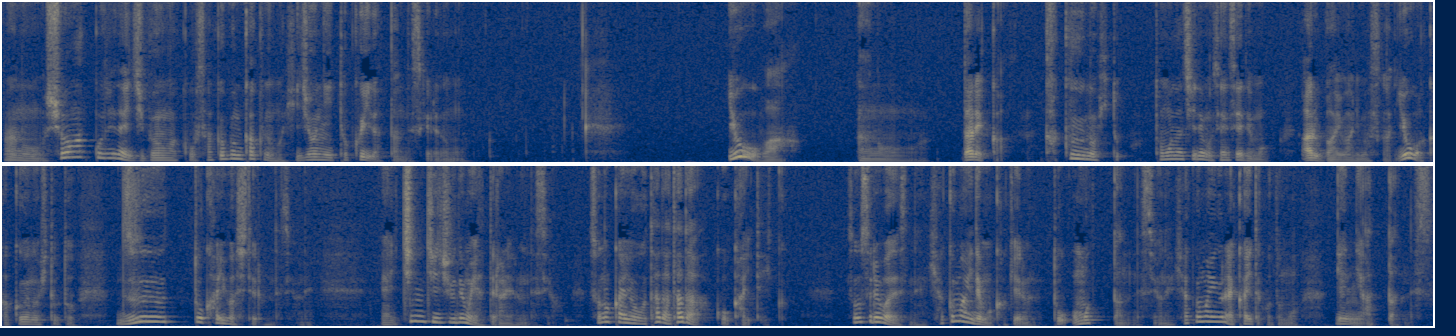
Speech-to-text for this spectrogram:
あの小学校時代自分はこう作文書くのが非常に得意だったんですけれども要はあの誰か架空の人友達でも先生でもある場合はありますが要は架空の人とずっと会話してるんですよね。一日中でもやってられるんですよ。その会話をただただこう書いていく。そうすればですね100枚でも書けると思ったんですよね。100枚ぐらい書いたことも現にあったんです。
